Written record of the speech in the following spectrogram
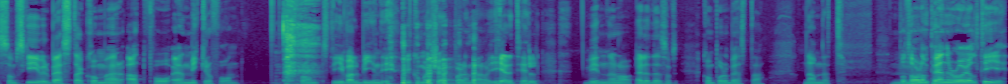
som skriver bästa kommer att få en mikrofon från Steve Albini. Vi kommer att köpa den där och ge det till vinnaren av, eller den som kom på det bästa namnet. Mm. På tal om Penny Royalty.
